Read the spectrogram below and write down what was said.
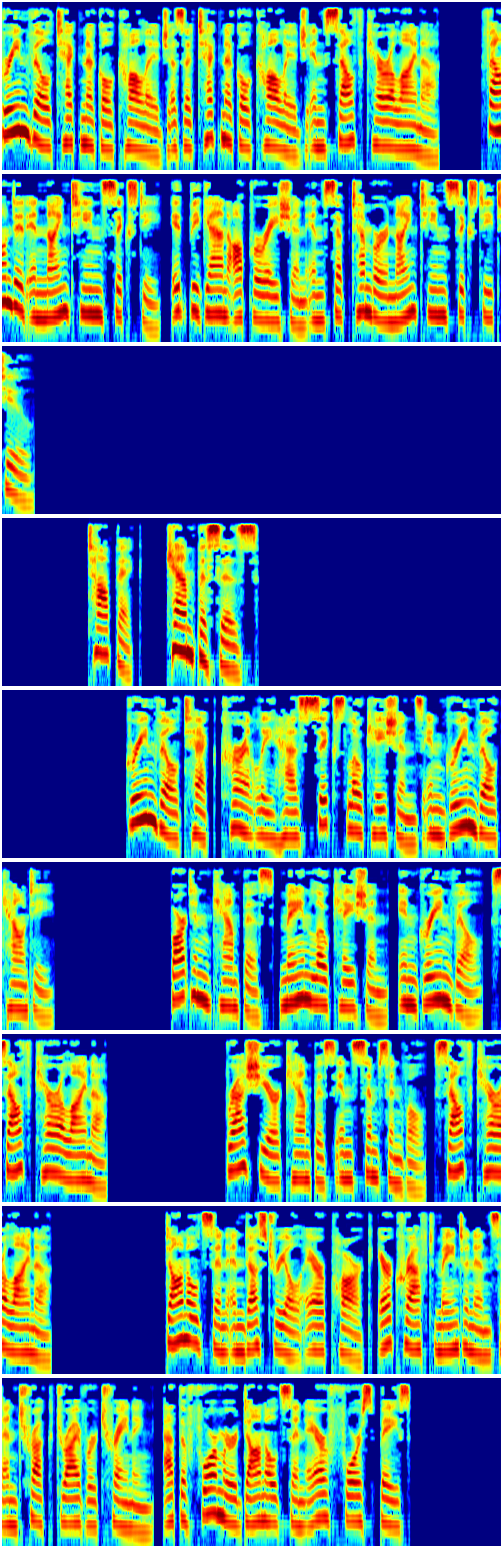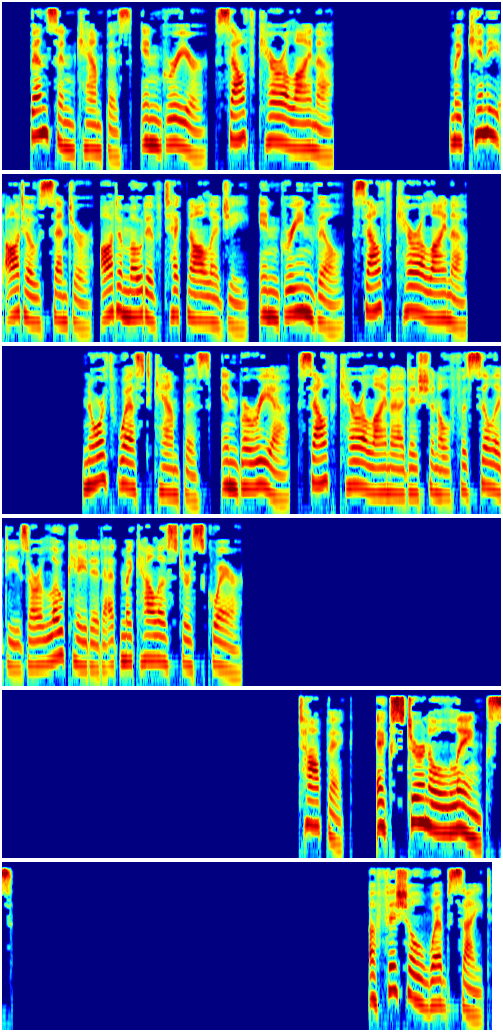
Greenville Technical College is a technical college in South Carolina. Founded in 1960, it began operation in September 1962. Topic: Campuses. Greenville Tech currently has six locations in Greenville County. Barton Campus main location, in Greenville, South Carolina. Brashier Campus in Simpsonville, South Carolina. Donaldson Industrial Air Park aircraft maintenance and truck driver training, at the former Donaldson Air Force Base. Benson Campus, in Greer, South Carolina. McKinney Auto Center Automotive Technology, in Greenville, South Carolina Northwest Campus, in Berea, South Carolina. Additional facilities are located at McAlister Square. Topic: External links. Official website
